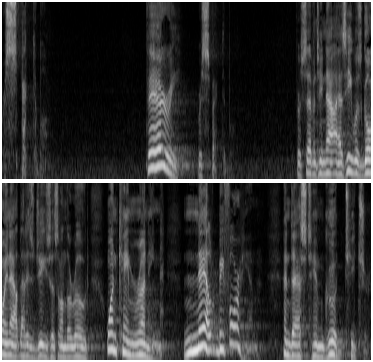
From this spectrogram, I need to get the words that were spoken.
Respectable. Very respectable. Verse 17 Now, as he was going out, that is Jesus on the road, one came running, knelt before him, and asked him, Good teacher,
